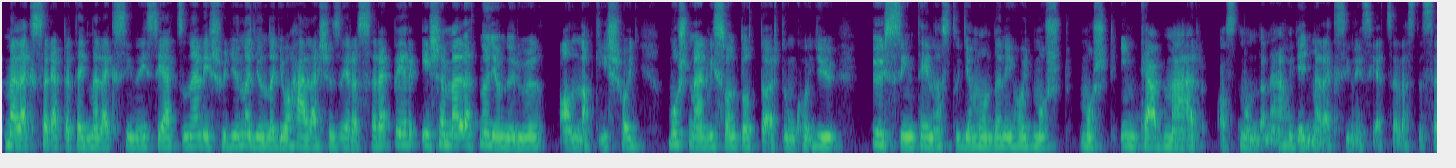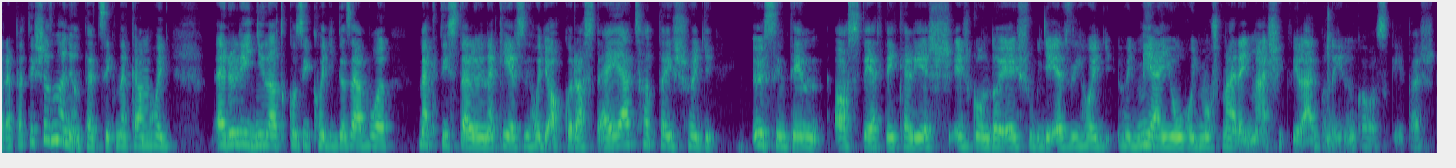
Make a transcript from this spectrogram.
meleg szerepet egy meleg színész játszon el, és hogy ő nagyon-nagyon hálás azért a szerepért, és emellett nagyon örül annak is, hogy most már viszont ott tartunk, hogy ő őszintén azt tudja mondani, hogy most, most inkább már azt mondaná, hogy egy meleg színész játsza ezt a szerepet, és ez nagyon tetszik nekem, hogy erről így nyilatkozik, hogy igazából megtisztelőnek érzi, hogy akkor azt eljátszhatta, és hogy őszintén azt értékeli, és, és gondolja, és úgy érzi, hogy, hogy milyen jó, hogy most már egy másik világban élünk ahhoz képest.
